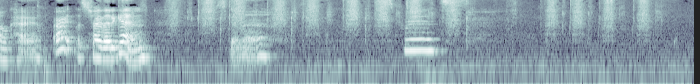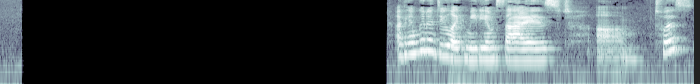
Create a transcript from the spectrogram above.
Okay. All right, let's try that again. Just gonna spritz. I think I'm gonna do like medium sized um, twists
